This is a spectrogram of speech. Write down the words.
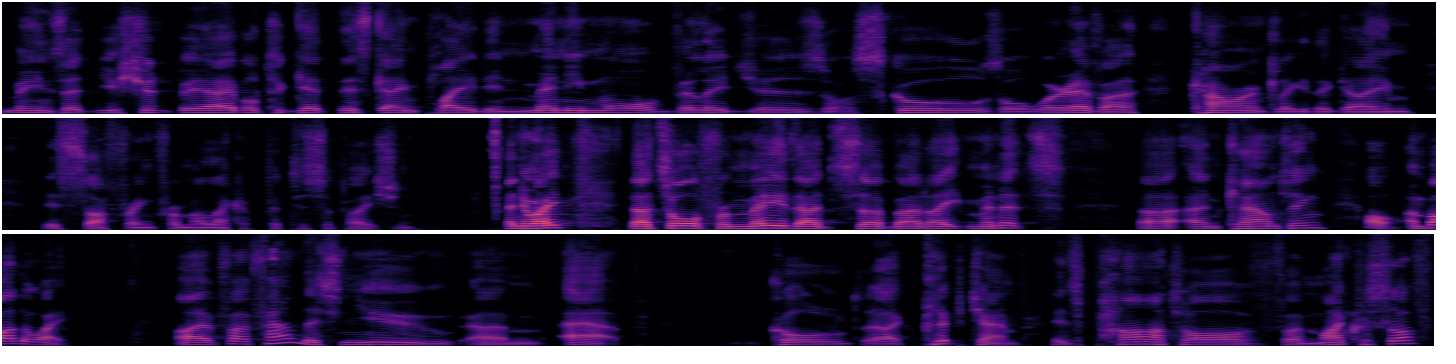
means that you should be able to get this game played in many more villages or schools or wherever currently the game is suffering from a lack of participation. Anyway, that's all from me. That's about eight minutes uh, and counting. Oh, and by the way, I've I found this new um, app called uh, Clipchamp. It's part of uh, Microsoft,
